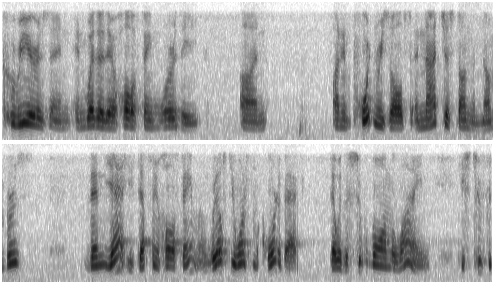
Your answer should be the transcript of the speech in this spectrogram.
careers and, and whether they're Hall of Fame worthy on on important results and not just on the numbers, then yeah, he's definitely a Hall of Famer. What else do you want from a quarterback that with a Super Bowl on the line, he's two for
